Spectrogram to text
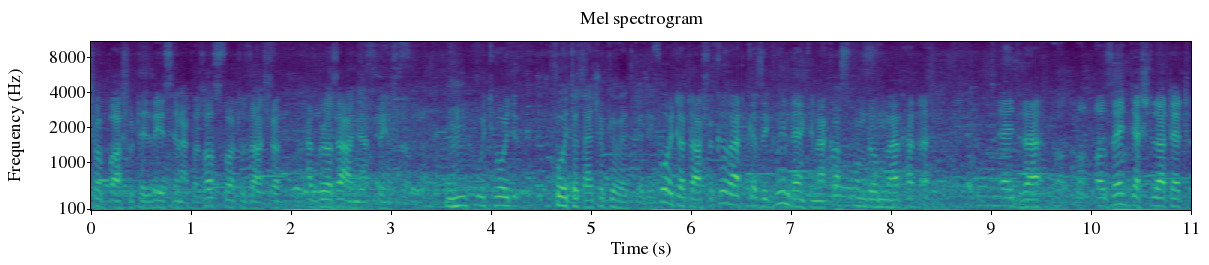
csapásút egy részének az aszfaltozása, ebből az árnyát pénzről. Mhm. Úgyhogy Folytatása következik. folytatása következik, mindenkinek azt mondom, mert hát egyre az Egyesületet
